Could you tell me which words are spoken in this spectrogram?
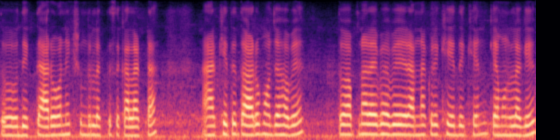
তো দেখতে আরও অনেক সুন্দর লাগতেছে কালারটা। আর খেতে তো আরও মজা হবে। তো আপনারা এভাবে রান্না করে খেয়ে দেখেন কেমন লাগে।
